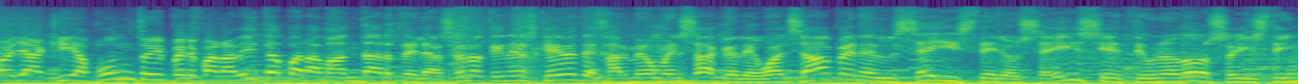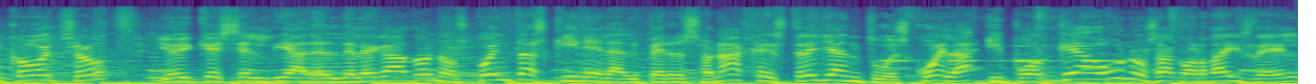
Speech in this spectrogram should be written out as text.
Tengo ya aquí a punto y preparadita para mandártela. Solo tienes que dejarme un mensaje de WhatsApp en el 606-712-658. Y hoy que es el día del delegado, nos cuentas quién era el personaje estrella en tu escuela y por qué aún os acordáis de él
